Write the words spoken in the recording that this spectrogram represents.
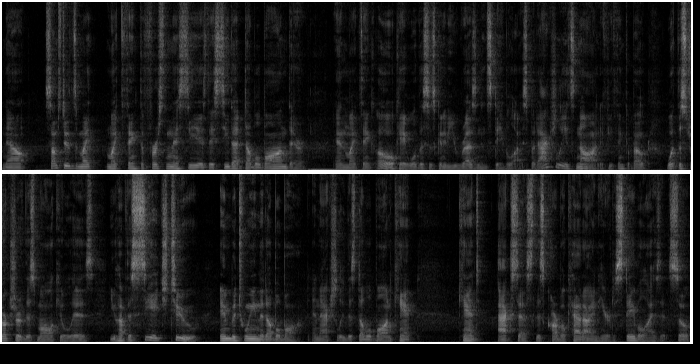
Now, some students might might think the first thing they see is they see that double bond there and might think, oh, okay, well, this is going to be resonance stabilized. But actually, it's not. If you think about what the structure of this molecule is, you have the CH2 in between the double bond. And actually, this double bond can't, can't access this carbocation here to stabilize it. So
